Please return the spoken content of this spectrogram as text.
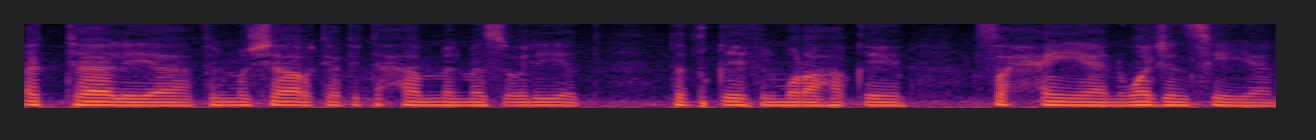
التالية في المشاركة في تحمل مسؤولية تثقيف المراهقين صحيا وجنسيا.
